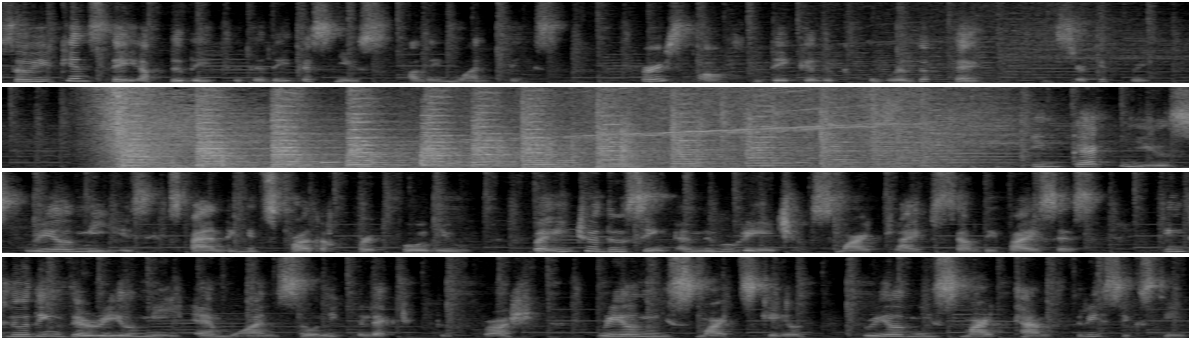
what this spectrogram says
so you can stay up to date with the latest news all in one place. First off, we take a look at the world of tech in Circuit Break. In tech news, Realme is expanding its product portfolio by introducing a new range of smart lifestyle devices, including the Realme M1 Sonic electric toothbrush, Realme Smart Scale, Realme Smart Cam 360,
